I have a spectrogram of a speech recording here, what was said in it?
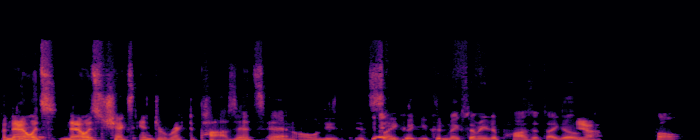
But now it's, now it's checks and direct deposits Yeah. and all of these. It's yeah, like, you could you could make so many deposits. I go, yeah. well,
